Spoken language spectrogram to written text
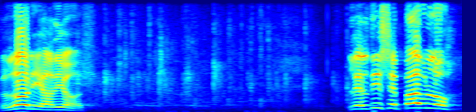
Gloria a Dios. Les dice Pablo,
